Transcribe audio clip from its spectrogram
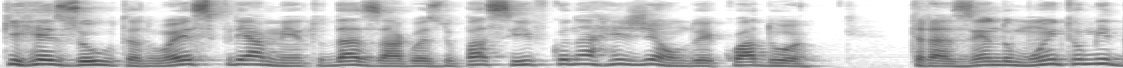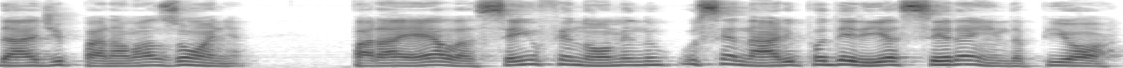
que resulta no esfriamento das águas do Pacífico na região do Equador, trazendo muita umidade para a Amazônia. Para ela, sem o fenômeno, o cenário poderia ser ainda pior.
